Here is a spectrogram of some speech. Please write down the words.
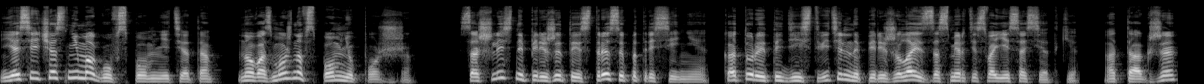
Я сейчас не могу вспомнить это, но, возможно, вспомню позже. Сошлись на пережитые стресс и потрясения, которые ты действительно пережила из-за смерти своей соседки, а также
